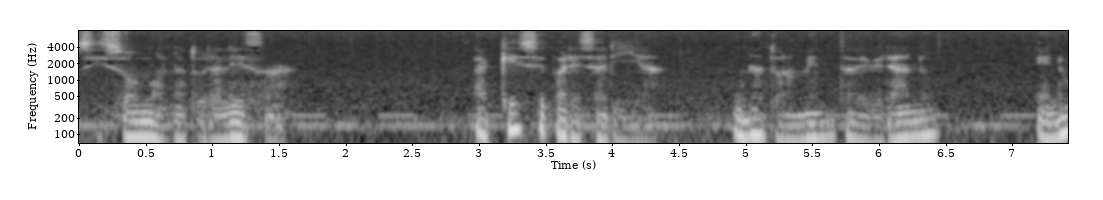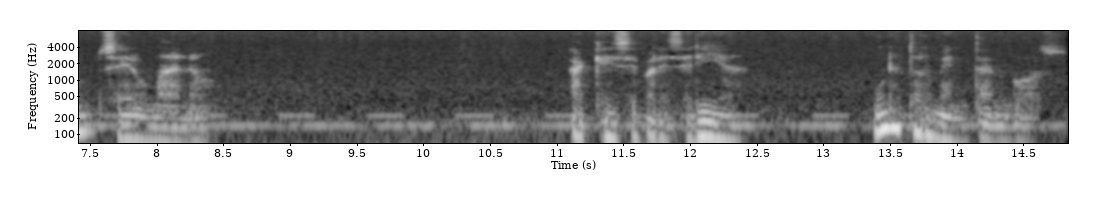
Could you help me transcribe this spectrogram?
Si somos naturaleza, ¿A qué se parecería una tormenta de verano en un ser humano? ¿A qué se parecería una tormenta en vos?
